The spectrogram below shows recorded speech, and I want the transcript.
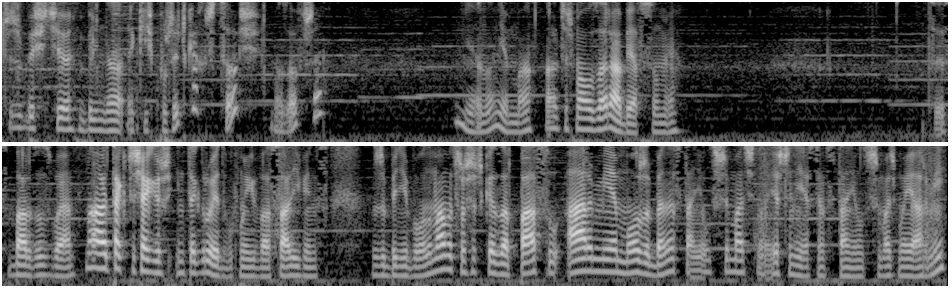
Czyżbyście byli na jakichś pożyczkach czy coś? No zawsze? Nie, no nie ma, ale też mało zarabia w sumie. Co jest bardzo złe. No ale tak czy siak już integruję dwóch moich wasali, więc żeby nie było. No mamy troszeczkę zapasu, armię może będę w stanie utrzymać, no jeszcze nie jestem w stanie utrzymać mojej armii.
